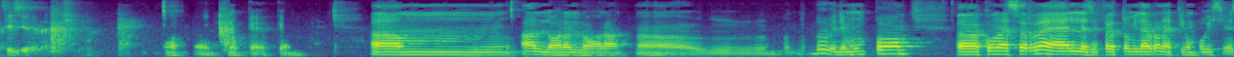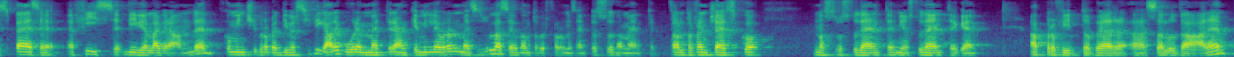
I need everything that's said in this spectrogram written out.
Sì, sì, viene dalla Cina. Ok, ok, ok. Um, allora, allora, uh, vediamo un po'. Uh, con un SRL, se fai 8.000 euro netti con pochissime spese fisse, vivi alla grande, cominci proprio a diversificare pure e mettere anche 1.000 euro al mese sulla SEO, tanto per fare un esempio, assolutamente. Tra l'altro Francesco, nostro studente, mio studente, che approfitto per uh, salutare.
